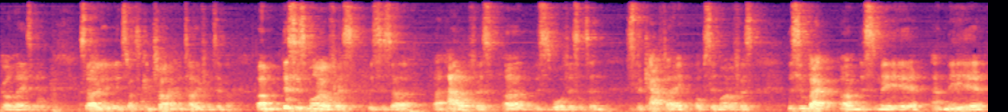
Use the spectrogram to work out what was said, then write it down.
got here. So it's entirely from timber. Um, this is my office. This is uh, uh, our office. Uh, this is Waugh Thistleton. This is the cafe opposite my office. This is in fact, um, this is me here, and me here,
